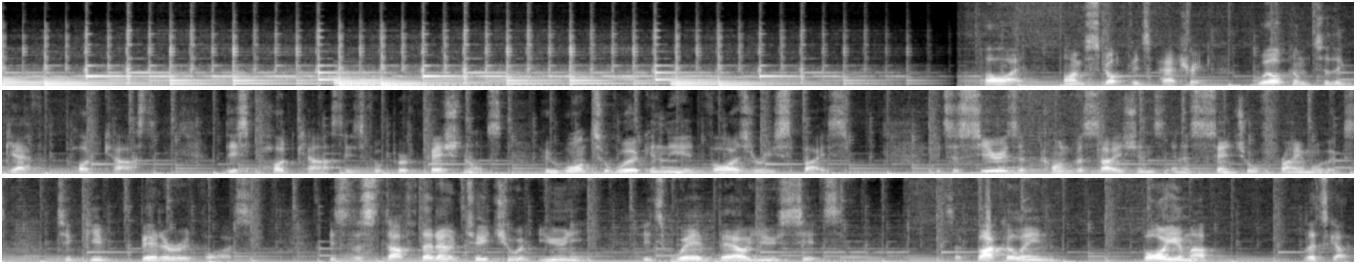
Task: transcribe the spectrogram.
Hi, I'm Scott Fitzpatrick. Welcome to the GAF podcast. This podcast is for professionals who want to work in the advisory space. It's a series of conversations and essential frameworks to give better advice. It's the stuff they don't teach you at uni, it's where value sits. So buckle in, volume up, let's go.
